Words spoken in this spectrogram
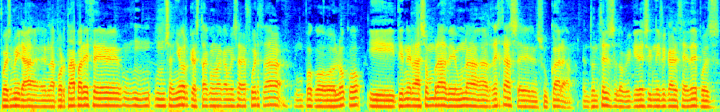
Pues mira, en la portada aparece un, un señor que está con una camisa de fuerza, un poco loco, y tiene la sombra de unas rejas en su cara. Entonces, lo que quiere significar el CD, pues,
